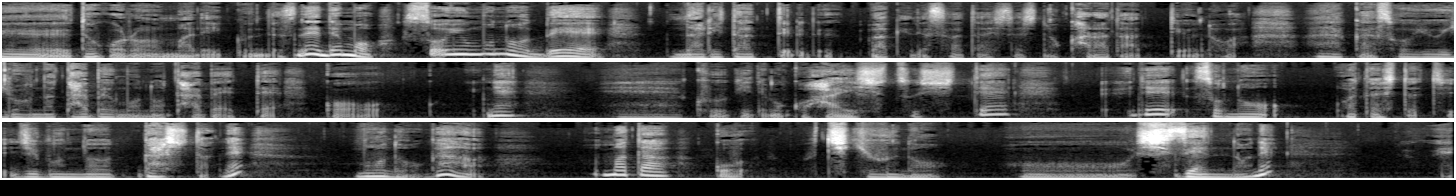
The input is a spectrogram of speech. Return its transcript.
えー、ところまで行くんですね。でもそういうもので成り立ってるわけです私たちの体っていうのは。なんかそういういろんな食べ物を食べてこうねえー、空気でもこう排出してでその私たち自分の出したねものがまたこう地球の自然のね、えー、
